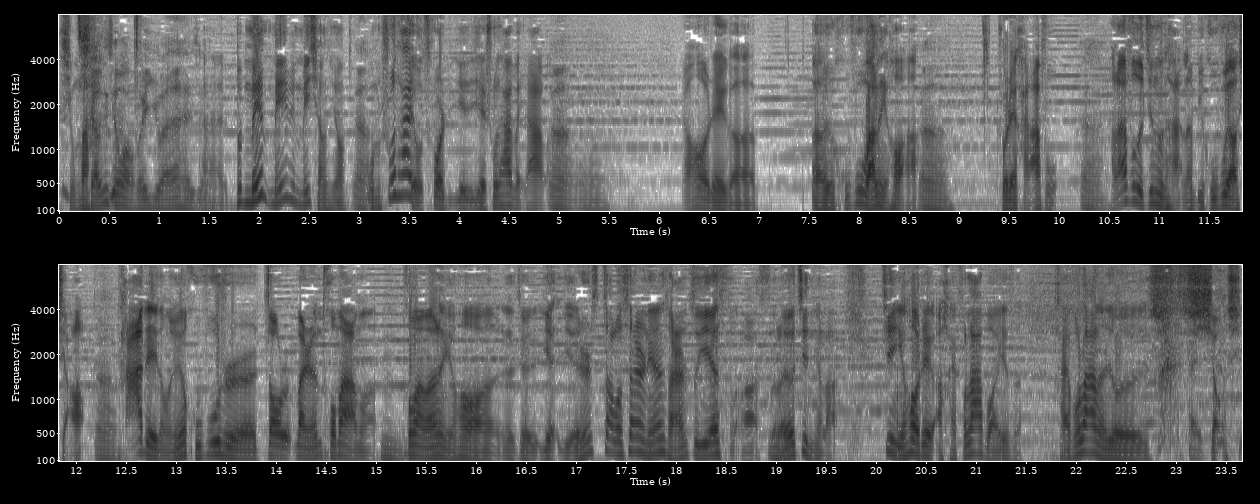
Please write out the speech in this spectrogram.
行吧，强行往回圆还行，哎，不，没没没强行，嗯。我们说他有错，也也说他伟大了。嗯嗯。然后这个，呃，胡夫完了以后啊，嗯说这海拉夫，嗯海拉夫的金字塔呢比胡夫要小，嗯他这等于胡夫是遭万人唾骂嘛，嗯唾骂完了以后，呃就也也是造了三十年，反正自己也死了，死了嗯又进去了。进以后这个啊，海弗拉不好意思，海弗拉呢就小小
